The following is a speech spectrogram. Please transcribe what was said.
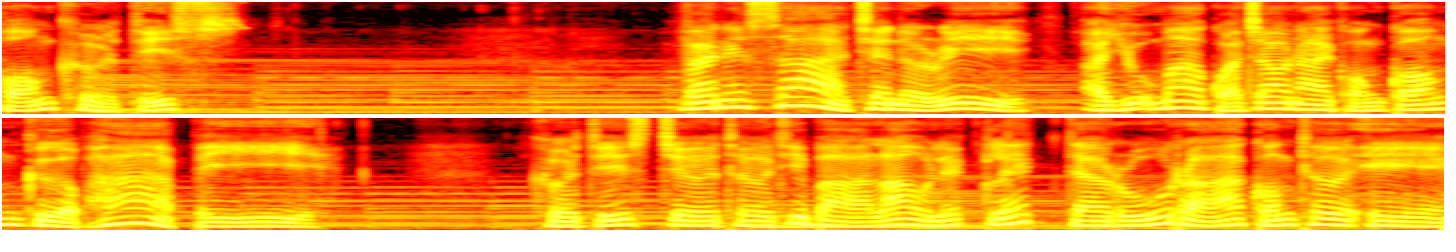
ของเคอร์ติสวานิซาเจเนอรีอายุมากกว่าเจ้านายของกองเกือบ 5 ปี เคอร์ติสเจอเธอที่บาร์เหล้าเล็กๆ แต่หรูหราของเธอเอง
